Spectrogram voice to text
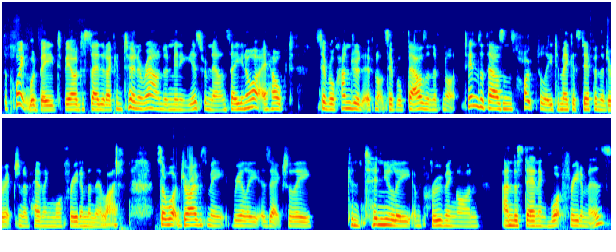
the point would be to be able to say that I can turn around in many years from now and say, you know what, I helped several hundred, if not several thousand, if not tens of thousands, hopefully to make a step in the direction of having more freedom in their life. So, what drives me really is actually continually improving on understanding what freedom is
